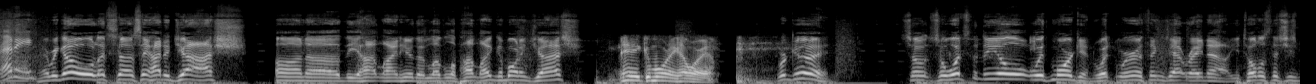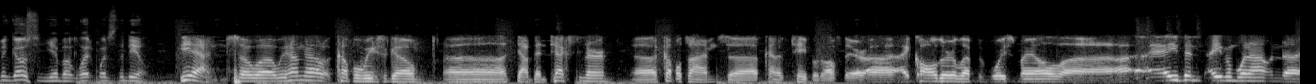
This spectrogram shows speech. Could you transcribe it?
Ready? Here we go. Let's uh, say hi to Josh on uh, the hotline here, the Level Up hotline. Good morning, Josh. Hey, good morning. How are you? We're good. So, so what's the deal with Morgan? What, where are things at right now? You told us that she's been ghosting you, but what, what's the deal? Yeah, so uh, we hung out a couple weeks ago. Uh, I've been texting her uh, a couple times. Uh, I've kind of tapered off there. Uh, I called her, left a voicemail. Uh, I even I even went out and uh,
